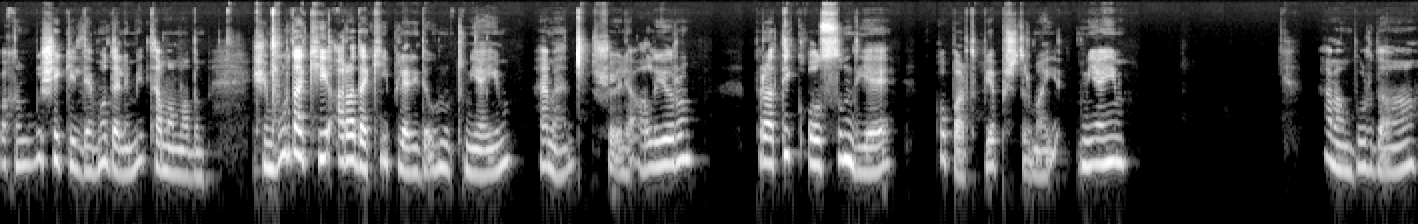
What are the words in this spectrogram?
bakın bu şekilde modelimi tamamladım. Şimdi buradaki aradaki ipleri de unutmayayım. Hemen şöyle alıyorum. Pratik olsun diye kopartıp yapıştırmayayım. Hemen burada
